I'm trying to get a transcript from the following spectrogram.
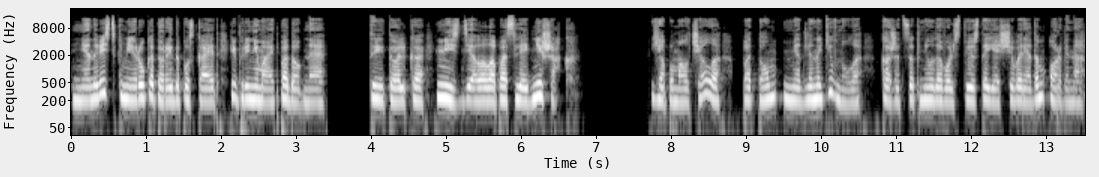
Ненависть к миру, который допускает и принимает подобное. Ты только не сделала последний шаг». Я помолчала, потом медленно кивнула, кажется, к неудовольствию стоящего рядом Орвина.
